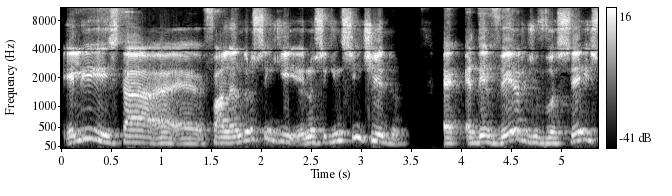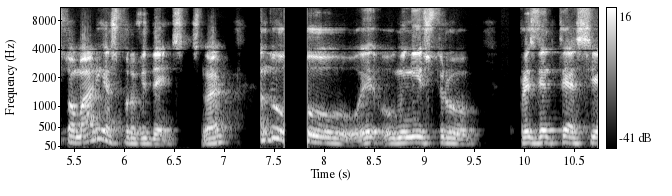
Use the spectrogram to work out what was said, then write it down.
ele está é, falando no, segui no, seguinte sentido: é, é, dever de vocês tomarem as providências. Né? Quando o, o ministro, o presidente do TSE,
